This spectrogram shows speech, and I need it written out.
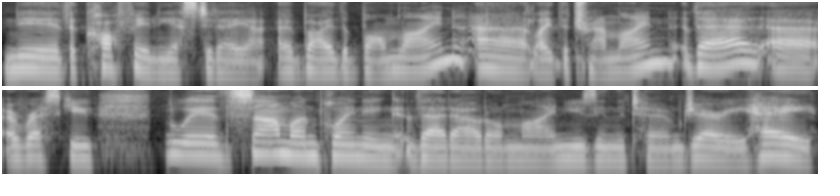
near the coffin yesterday uh, by the bomb line, uh, like the tram line there, uh, a rescue with someone pointing that out online using the term Jerry. Hey,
